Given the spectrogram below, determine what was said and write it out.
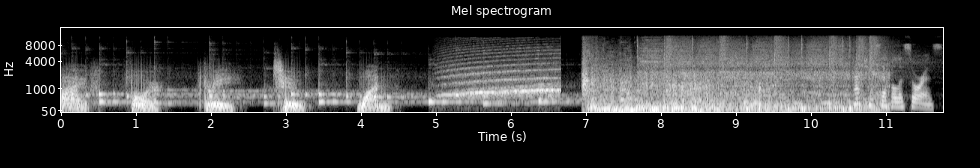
Five, four, three, two, one. Pachycephalosaurus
